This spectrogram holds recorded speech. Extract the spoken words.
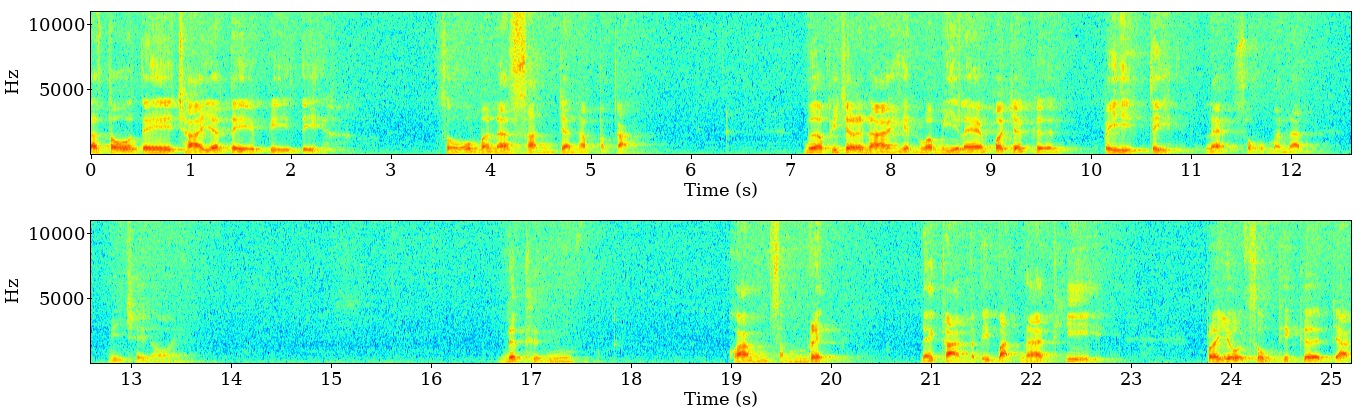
ตโตเตชายเตปีติ โสมนัสสันจะนับประกัง เมื่อพิจารณาเห็นว่ามีแล้วก็จะเกิดปีติและโสมนัสมิใช่น้อย นึกถึงความสำเร็จในการปฏิบัติหน้าที่ประโยชน์สุขที่เกิดจาก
